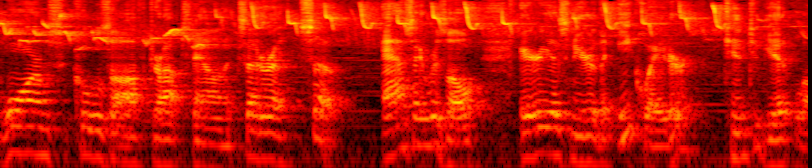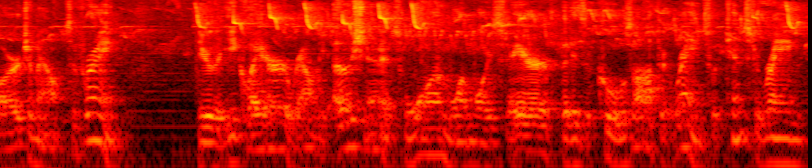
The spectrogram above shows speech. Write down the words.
warms, cools off, drops down, etc. So, as a result, areas near the equator tend to get large amounts of rain. Near the equator, around the ocean, it's warm, warm, moist air, but as it cools off, it rains. So it tends to rain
